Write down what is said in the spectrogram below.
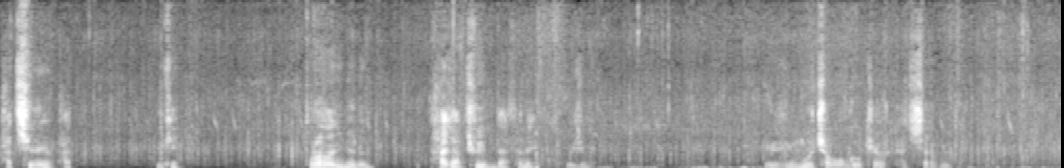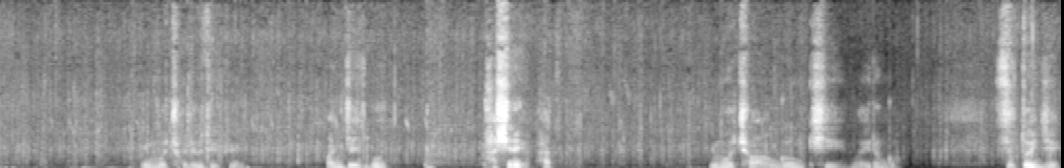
밭이네요 밭. 이렇게 돌아다니면은 다 약초입니다 산에 요즘에. 여기 잉무초, 엉겅퀴가 같이 자라고 있고. 잉무초 저기도 이렇게 완전히 뭐 밭이네요 밭. 잉무초, 엉겅퀴 뭐 이런 거. 쑥도 이제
